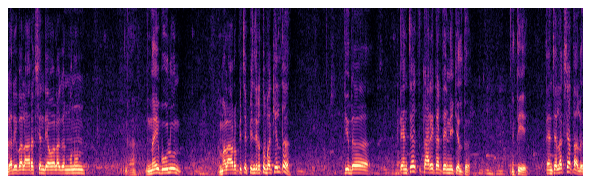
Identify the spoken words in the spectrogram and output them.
गरिबाला आरक्षण द्यावं लागेल म्हणून अ, नाही बोलून मला आरोपीच्या पिंजऱ्यात उभा केलं तर तिथं त्यांच्याच कार्यकर्त्यांनी केलं तर ते त्यांच्या लक्षात आलं.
